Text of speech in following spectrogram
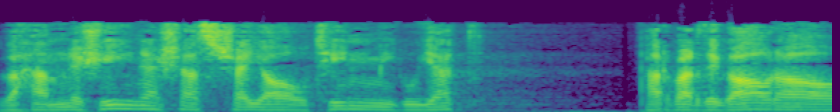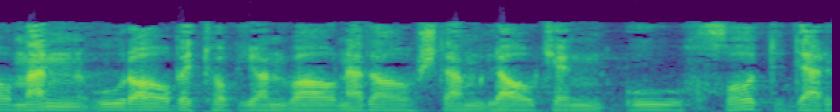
و همنشینش از شیاطین می‌گوید پروردگارا من او را به تقیان وا نداشتم لکن او خود در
